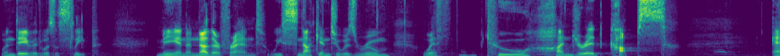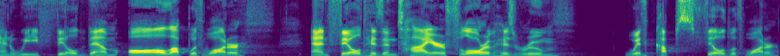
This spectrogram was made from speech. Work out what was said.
when David was asleep. Me and another friend, we snuck into his room with 200 cups. And we filled them all up with water and filled his entire floor of his room with cups filled with water.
